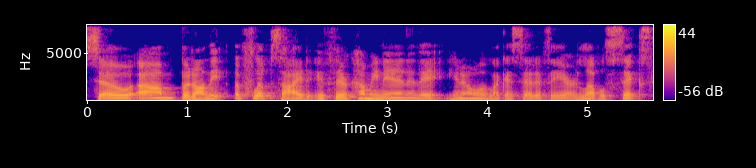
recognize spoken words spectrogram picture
So, um, but on the flip side, if they're coming in and they, you know, like I said, if they are level six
